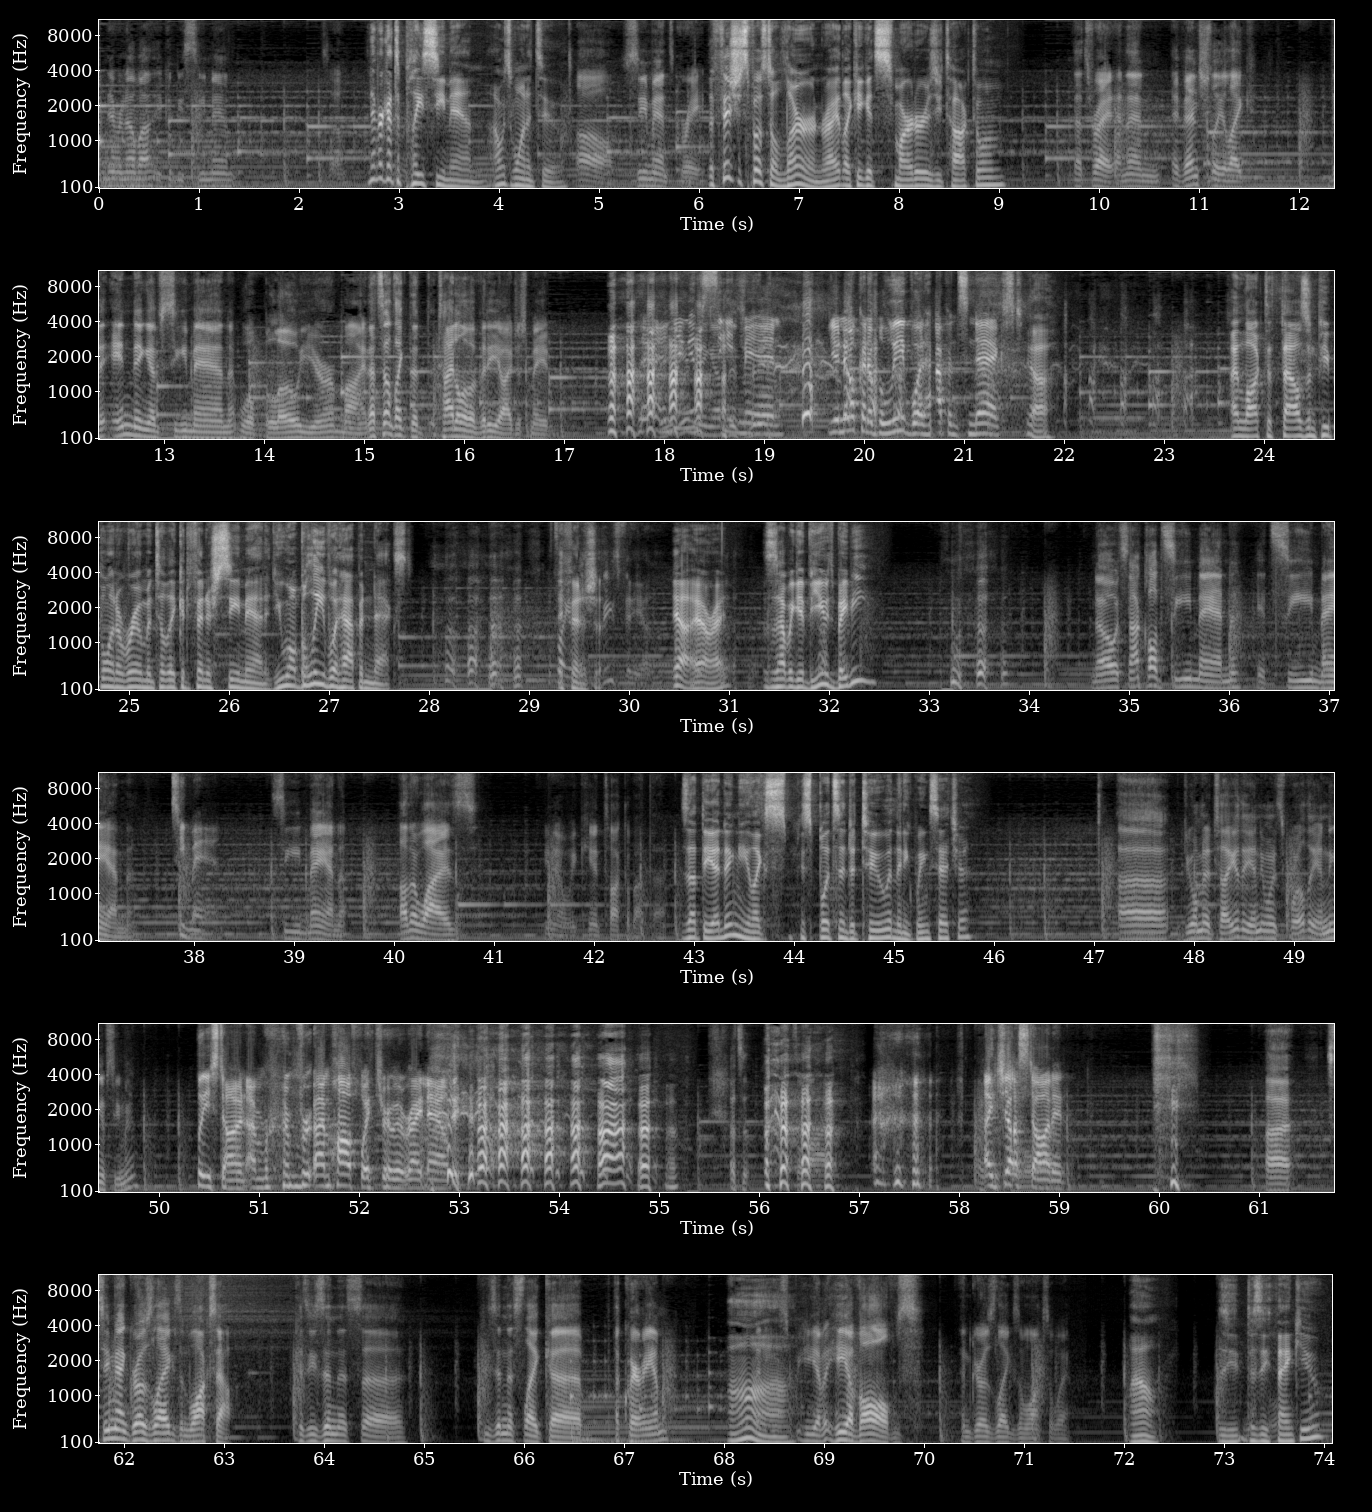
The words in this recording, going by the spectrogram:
You never know about it. It could be Seaman. So, Never got to play Seaman. I always wanted to. oh, Seaman's great. The fish is supposed to learn, right? Like he gets smarter as you talk to him. That's right. And then eventually, like, the ending of Seaman will blow your mind. That sounds like the title of a video I just made. The ending in ending of Sea Man. You're not gonna believe what happens next. Yeah. I locked a thousand people in a room until they could finish Seaman, and you won't believe what happened next. it's They like finish a it. Video. Yeah, yeah, right. This is how we get views, baby. No, it's not called Seaman. It's Seaman. Sea Man. Seaman. Otherwise, you know, we can't talk about that. Is that the ending? He like s- he splits into two and then he winks at you. Uh, do you want me to tell you the ending? Want to spoil the ending of Seaman? Please don't. I'm I'm, I'm halfway through it right now. That's a, that's a lie. I just started. Uh, Seaman grows legs and walks out because he's in this. Uh, he's in this like uh, aquarium. ah, He he evolves and grows legs and walks away. wow. Does he does he thank you?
